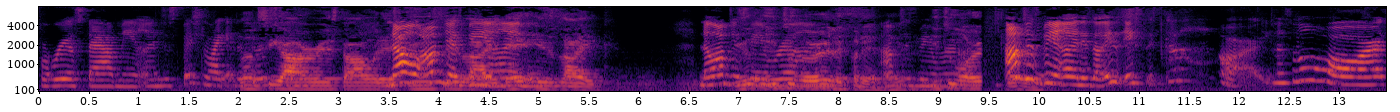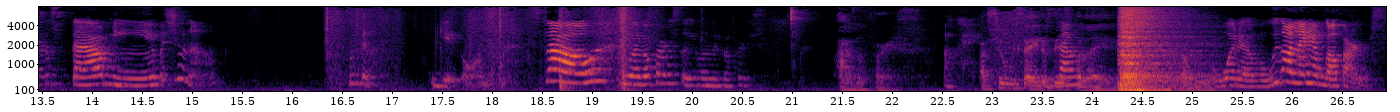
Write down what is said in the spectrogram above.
for real style me and especially like at the Look, she already started with it. No, I'm just being like, That honest. is like No, I'm just you, being you real. too early for that. I'm just being you real. too early. I'm just being honest though. It's it's, it's kind of hard. You know, it's a little hard to style me, but you know, we're gonna get going. So, you wanna go first, or you want me to go first? I go first. Okay. I should we say the bitch So- for last? Okay. whatever. We're gonna let him go first.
